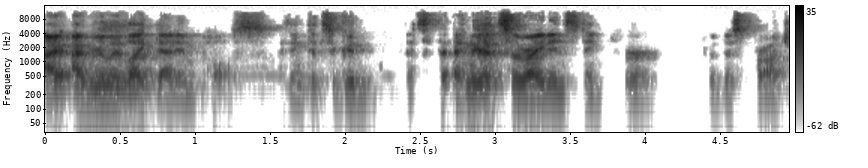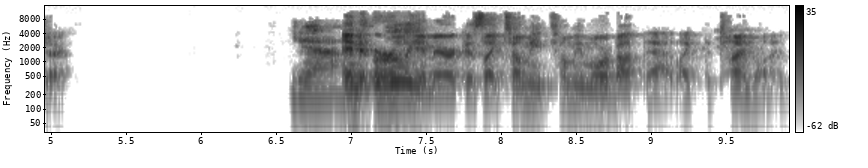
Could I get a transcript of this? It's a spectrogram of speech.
I, I really like that impulse. I think that's a good, that's, the, I think that's the right instinct for, for this project. Yeah. And early Americas, like, tell me, tell me more about that, like the timeline.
